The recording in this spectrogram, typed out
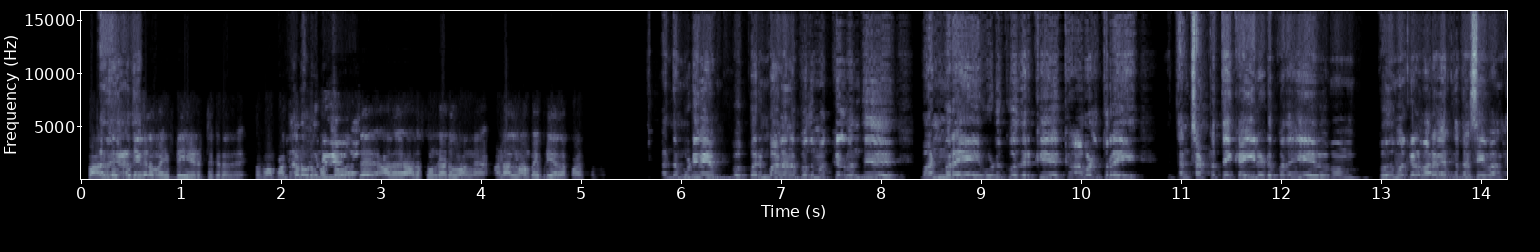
இப்ப அந்த முடிவை நம்ம எப்படி எடுத்துக்கிறது? இப்ப மக்கள் ஒரு பக்கம் வந்து அதை அதை கொண்டாடுவாங்க. ஆனால் நாம எப்படி அதை பார்க்கணும்? அந்த முடிவை பெரும்பாலான பொதுமக்கள் வந்து வன்முறையை ஒடுக்குவதற்கு காவல்துறை தன் சட்டத்தை கையில் எடுப்பதை பொதுமக்கள் வரவேற்கத்தான் செய்வாங்க.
